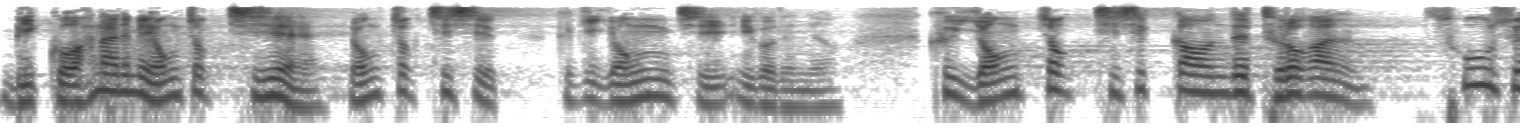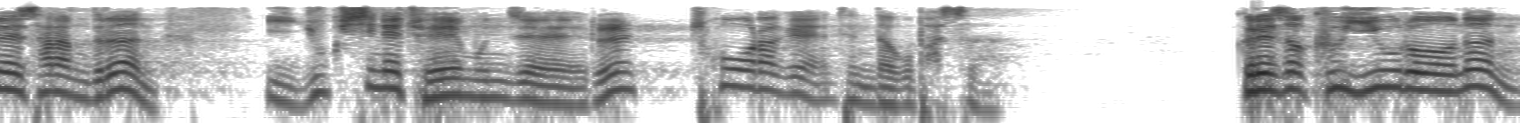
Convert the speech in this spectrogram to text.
믿고 하나님의 영적 지혜, 영적 지식, 그게 영지이거든요. 그 영적 지식 가운데 들어간 소수의 사람들은 이 육신의 죄의 문제를 초월하게 된다고 봤어요. 그래서 그 이후로는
